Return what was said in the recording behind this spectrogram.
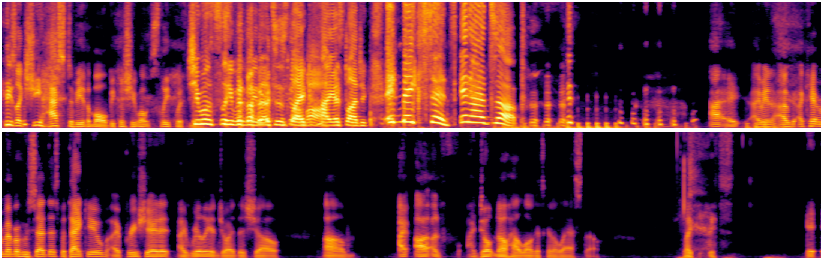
He's like she has to be the mole because she won't sleep with me. She won't sleep with me. That's his like on. highest logic. It makes sense. It adds up. I I mean I I can't remember who said this, but thank you. I appreciate it. I really enjoyed this show. Um, I uh, unf- I don't know how long it's gonna last though. Like it's, it,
